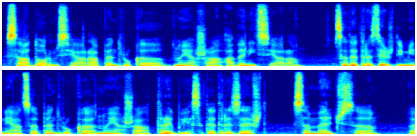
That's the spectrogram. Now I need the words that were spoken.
să adormi seara pentru că nu-i așa, a venit seara, să te trezești dimineața pentru că nu-i așa, trebuie să te trezești, să mergi să uh,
